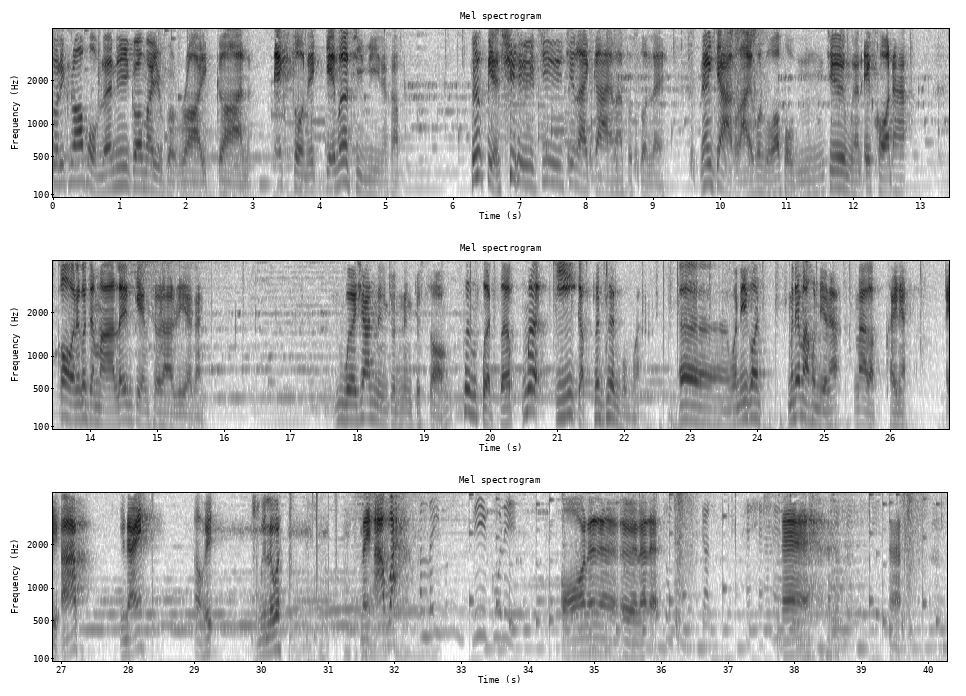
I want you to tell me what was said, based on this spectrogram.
สวัสดีครับผมและนี่ก็มาอยู่กับรายการ X Zone X Gamer TV นะครับ เพิ่งเปลี่ยนชื่อชื่อชื่อรายการมาสดๆเลย เนื่องจากหลายคนบอกว่าผมชื่อเหมือน e x o นะฮะ ก็วันนี้ก็จะมาเล่นเกมเทอร์ราเรียกัน เวอร์ชัน1.1.2 เพิ่งเปิดเซิร์ฟเมื่อกี้กับเพื่อนๆผมว่ะเออวันนี้ก็ไม่ได้มาคนเดียวนะ มากับใครเนี่ย ไออาร์ฟอยู่ไหนอ้าวเฮ้ย มือแล้วเว้ยไหนอาร์ฟวะอะไรมึง นี่กูนี่ อ๋อ นั่นน่ะเออ นั่นแหละทรงผมเหมือนกันแหมนะ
